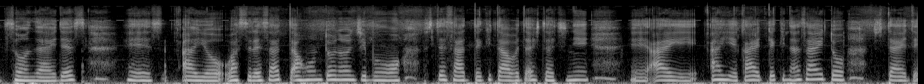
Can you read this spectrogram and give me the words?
存在です、えー、愛を忘れ去った本当の自分を捨て去ってきた。私たちに、えー、愛愛へ帰ってきなさいと伝えて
